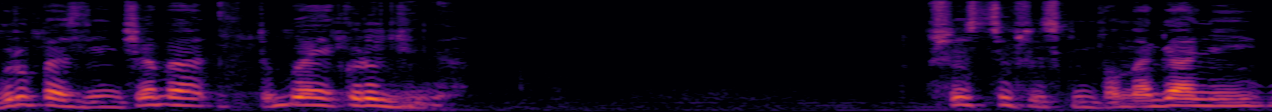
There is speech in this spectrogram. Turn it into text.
Grupa zdjęciowa to była jak rodzina. Wszyscy wszystkim pomagali,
